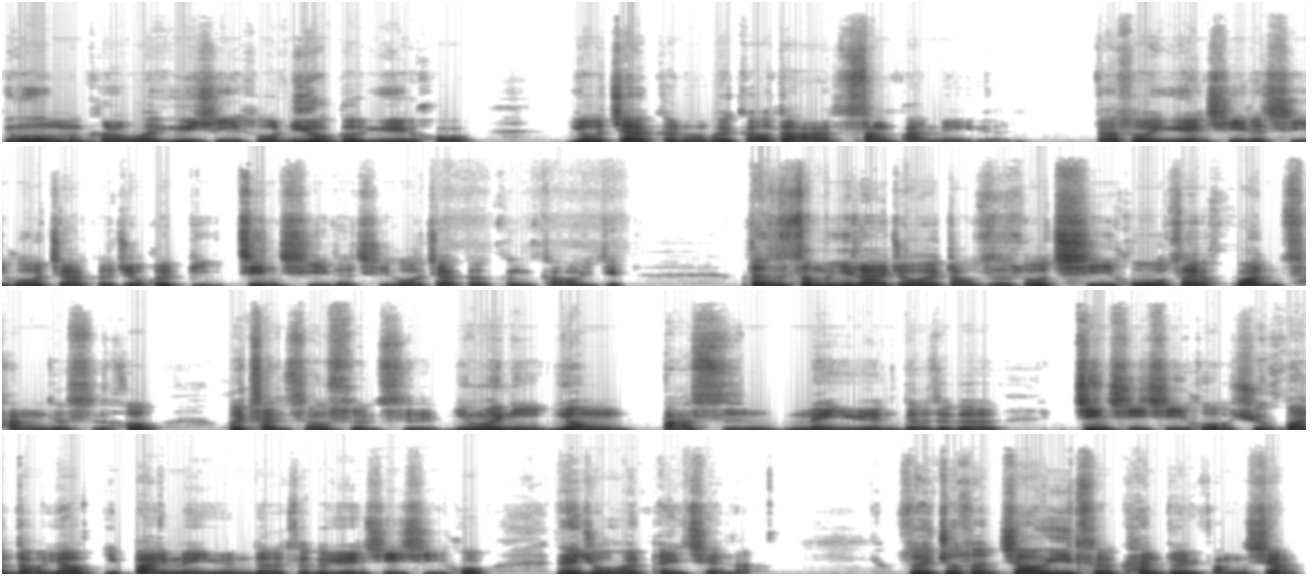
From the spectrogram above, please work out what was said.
因为我们可能会预期说六个月后油价可能会高达上百美元，那所以远期的期货价格就会比近期的期货价格更高一点。但是这么一来就会导致说期货在换仓的时候。会产生损失，因为你用八十美元的这个近期期货去换到要一百美元的这个远期期货，那你就会赔钱了。所以，就算交易者看对方向，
